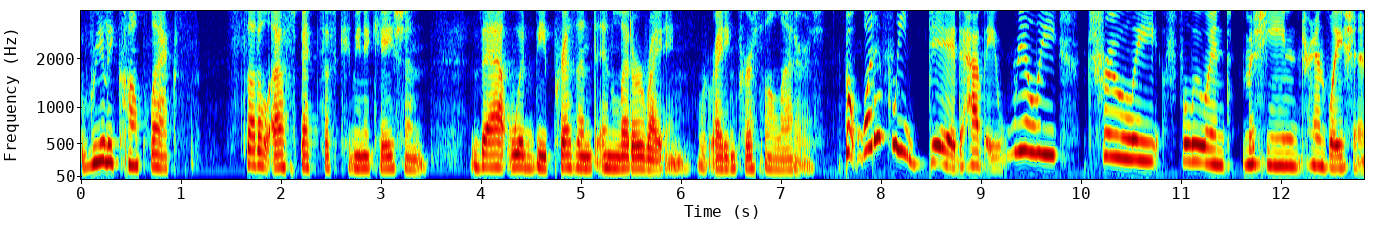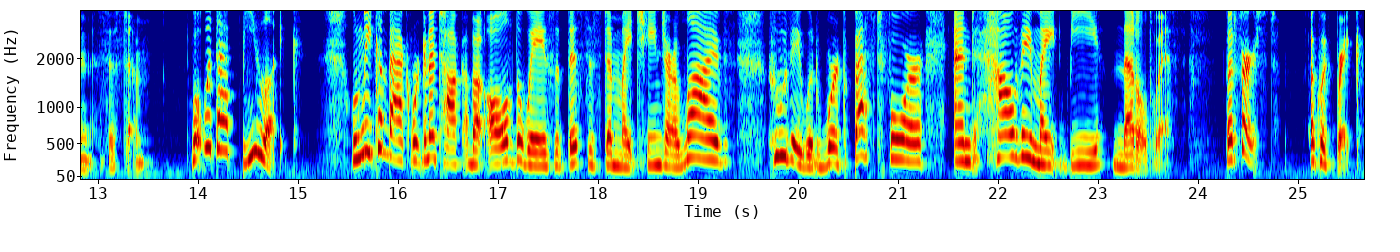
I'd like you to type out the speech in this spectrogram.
really complex, subtle aspects of communication that would be present in letter writing, writing personal letters. But what if we did have a really, truly fluent machine translation system? What would that be like? When we come back, we're going to talk about all of the ways that this system might change our lives, who they would work best for, and how they might be meddled with. But first, a quick break.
